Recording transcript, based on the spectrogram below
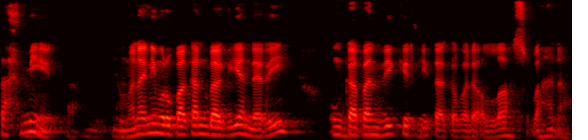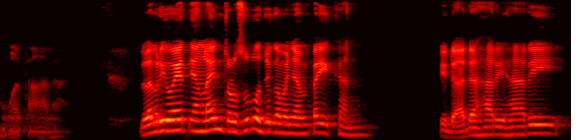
tahmid. Yang mana ini merupakan bagian dari ungkapan zikir kita kepada Allah Subhanahu wa taala. Dalam riwayat yang lain Rasulullah juga menyampaikan tidak ada hari-hari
